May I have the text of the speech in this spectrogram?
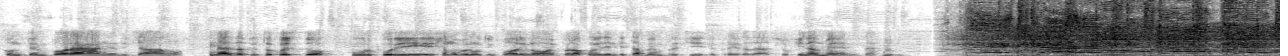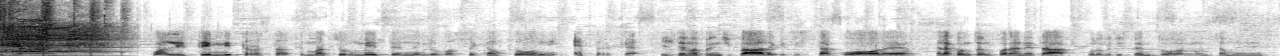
contemporaneo diciamo. In mezzo a tutto questo purpurì siamo venuti fuori noi però con identità ben precise credo adesso finalmente. Quali temi trattate maggiormente nelle vostre canzoni e perché? il tema principale che ci sta a cuore è la contemporaneità quello che ci sta intorno diciamo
